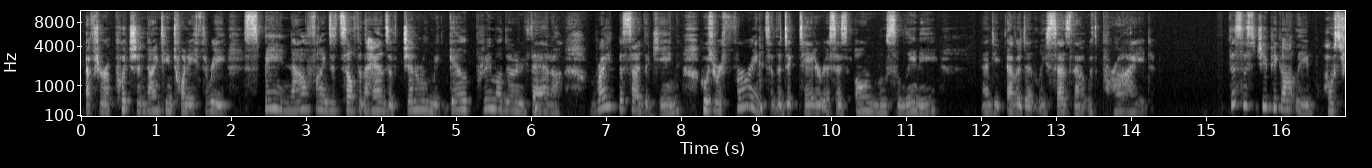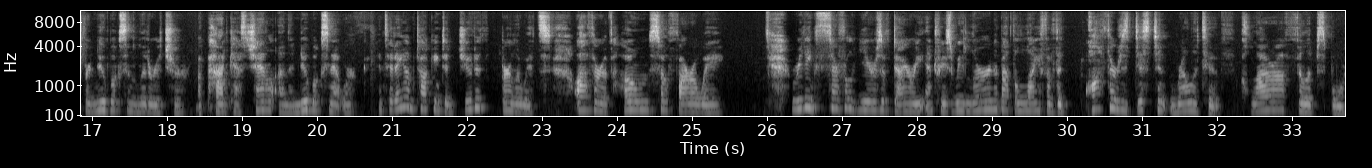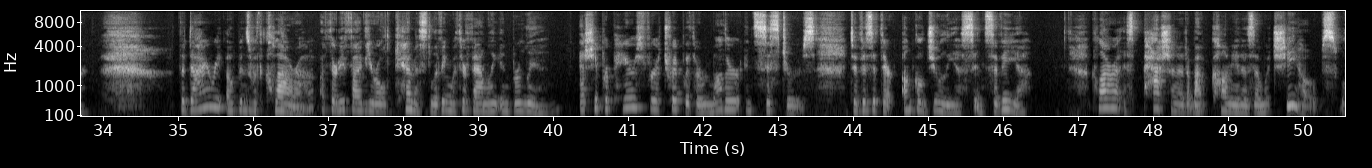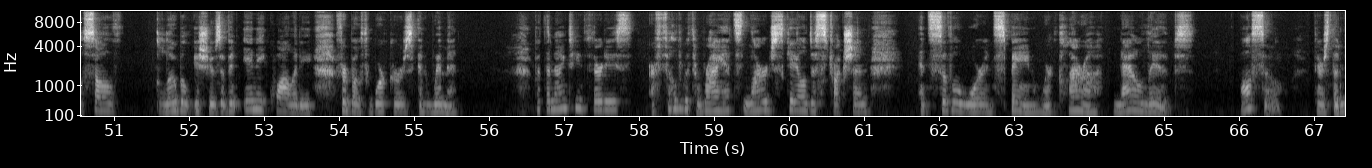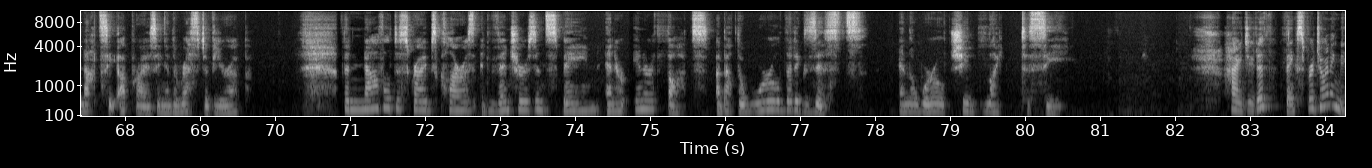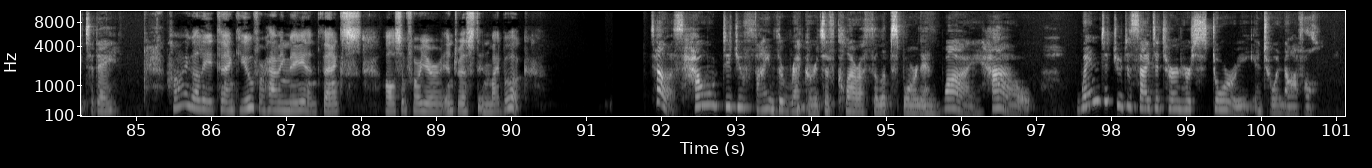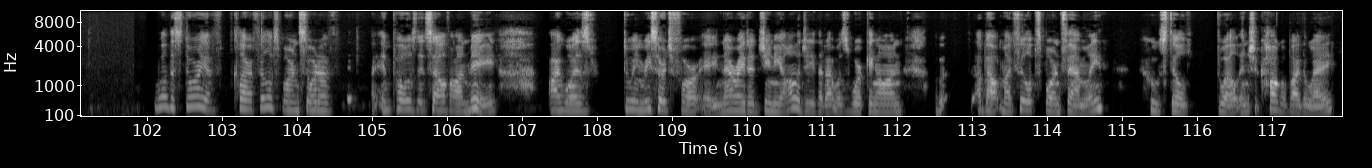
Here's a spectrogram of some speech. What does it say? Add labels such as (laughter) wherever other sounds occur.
After a putsch in 1923, Spain now finds itself in the hands of General Miguel Primo de Rivera, right beside the king, who's referring to the dictator as his own Mussolini, and he evidently says that with pride. This is G.P. Gottlieb, host for New Books and Literature, a podcast channel on the New Books Network. And today I'm talking to Judith Berlowitz, author of Home So Far Away Reading several years of diary entries, we learn about the life of the author's distant relative, Clara Philipsborn. The diary opens with Clara, a 35 year old chemist living with her family in Berlin, as she prepares for a trip with her mother and sisters to visit their Uncle Julius in Sevilla. Clara is passionate about communism, which she hopes will solve global issues of inequality for both workers and women. But the 1930s are filled with riots, large scale destruction, and civil war in Spain, where Clara now lives. Also, there's the Nazi uprising in the rest of Europe. The novel describes Clara's adventures in Spain and her inner thoughts about the world that exists and the world she'd like to see. Hi, Judith. Thanks for joining me today. Hi, Gali. Thank you for having me, and thanks also for your interest in my book. Tell us, how did you find the records of Clara Philipsborn and why? How? When did you decide to turn her story into a novel? Well, the story of Clara Philipsborn sort of imposed itself on me. I was doing research for a narrated genealogy that I was working on about my Philipsborn family, who still dwell in Chicago, by the way.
